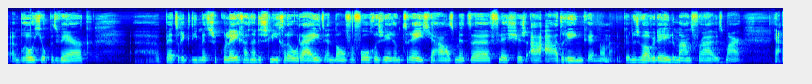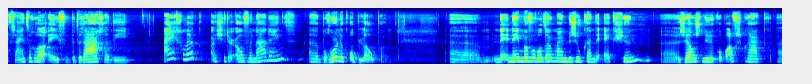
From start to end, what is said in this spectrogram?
een broodje op het werk. Uh, Patrick die met zijn collega's naar de Sligero rijdt en dan vervolgens weer een treetje haalt met uh, flesjes AA drinken. En dan, nou, dan kunnen ze wel weer de hele maand vooruit. Maar ja, het zijn toch wel even bedragen die eigenlijk, als je erover nadenkt, behoorlijk oplopen. Uh, neem bijvoorbeeld ook mijn bezoek aan de Action. Uh, zelfs nu ik op afspraak uh,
